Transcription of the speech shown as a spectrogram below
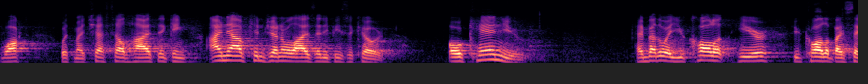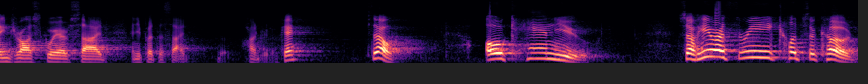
walk with my chest held high thinking, I now can generalize any piece of code. Oh, can you? And by the way, you call it here, you call it by saying draw a square of side, and you put the side 100, okay? So, oh, can you? So here are three clips of code.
